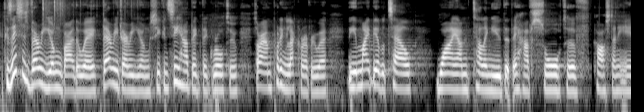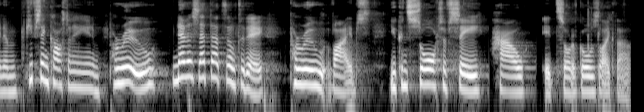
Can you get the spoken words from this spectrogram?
Because this is very young, by the way. Very, very young. So you can see how big they grow to. Sorry, I'm putting leca everywhere. But you might be able to tell why I'm telling you that they have sort of Karstenianum. I keep saying Karstenianum. Peru. Never said that till today. Peru vibes you can sort of see how it sort of goes like that.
